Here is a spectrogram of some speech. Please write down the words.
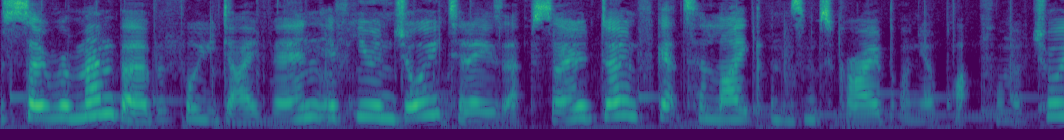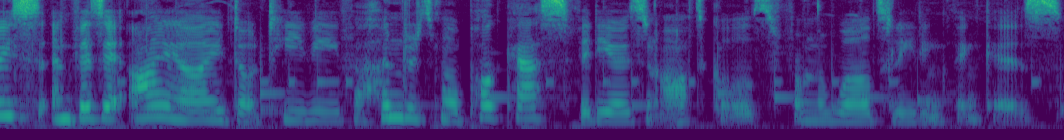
So remember, before you dive in, if you enjoyed today's episode, don't forget to like and subscribe on your platform of choice and visit iai.tv for hundreds more podcasts, videos, and articles from the world's leading thinkers.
